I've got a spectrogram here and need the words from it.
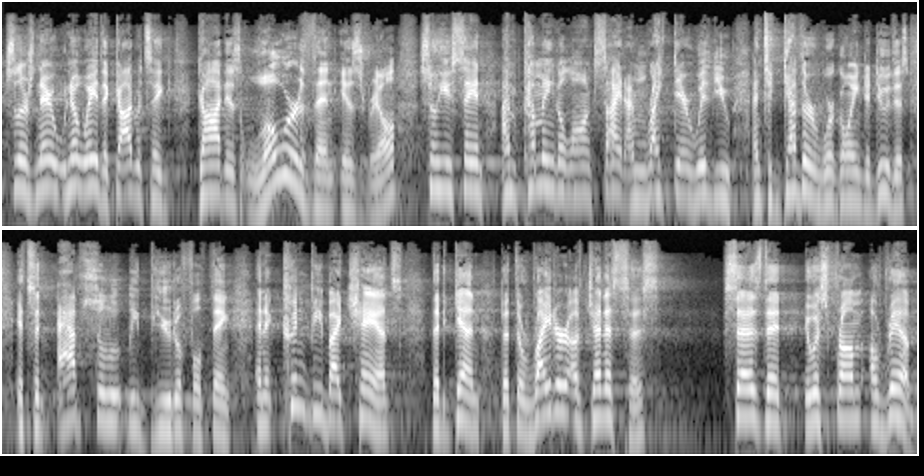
So there's no, no way that God would say God is lower than Israel. So he's saying, I'm coming alongside, I'm right there with you, and together we're going to do this. It's an absolutely beautiful thing. And it couldn't be by chance that, again, that the writer of Genesis says that it was from a rib,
